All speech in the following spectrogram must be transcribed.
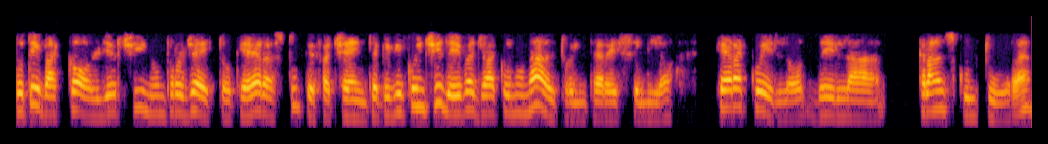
poteva accoglierci in un progetto che era stupefacente perché coincideva già con un altro interesse mio, che era quello della transcultura,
